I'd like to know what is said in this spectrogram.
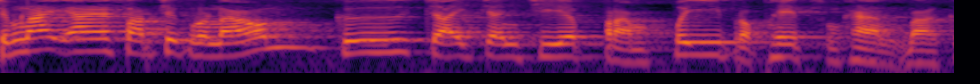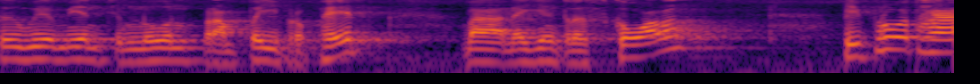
ចំណែកឯ subject pronoun គឺចែកចេញជា7ប្រភេទសំខាន់បាទគឺវាមានចំនួន7ប្រភេទបាទដែលយើងត្រូវស្គាល់ពីព្រោះថា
